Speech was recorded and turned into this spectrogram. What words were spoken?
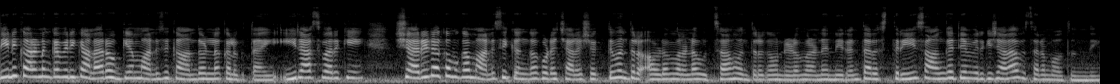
దీని కారణంగా వీరికి అనారోగ్యం మానసిక ఆందోళన కలుగుతాయి. ఈ రాశి వారికి శారీరకముగా మానసికంగా కూడా చాలా శక్తివంతులు అవడం వలన ఉత్సాహవంతులుగా ఉండడం వలన నిరంతర స్త్రీ సాంగత్యం వీరికి చాలా అవసరం అవుతుంది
